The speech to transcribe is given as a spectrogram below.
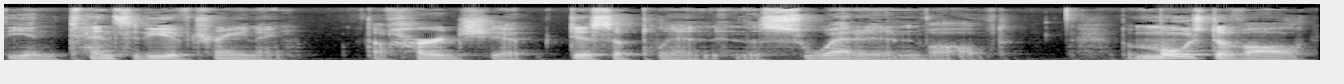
the intensity of training, the hardship, discipline, and the sweat it involved. But most of all,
